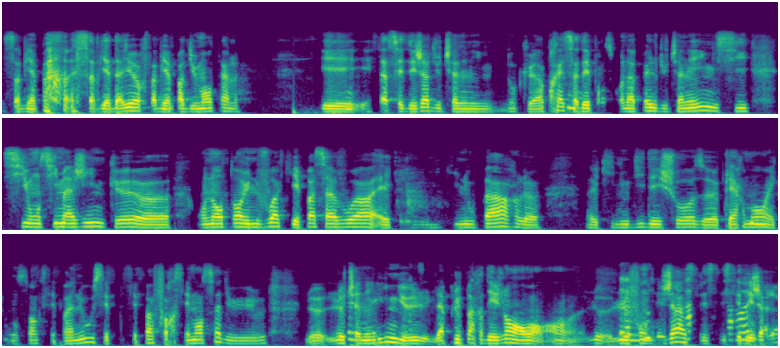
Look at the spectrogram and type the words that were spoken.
ça vient pas, ça vient d'ailleurs, ça vient pas du mental. Et, et ça, c'est déjà du channeling. Donc euh, après, ça dépend ce qu'on appelle du channeling. Si, si on s'imagine que euh, on entend une voix qui est pas sa voix et qui, qui nous parle, euh, qui nous dit des choses clairement et qu'on sent que c'est pas nous, c'est pas forcément ça du le, le channeling. La plupart des gens en- en- le, le font déjà, c'est déjà là.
